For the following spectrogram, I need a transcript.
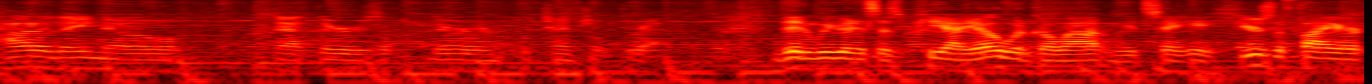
how do they know that there's a, they're in potential threat? Then we would, as PIO, would go out and we'd say, hey, here's the fire,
